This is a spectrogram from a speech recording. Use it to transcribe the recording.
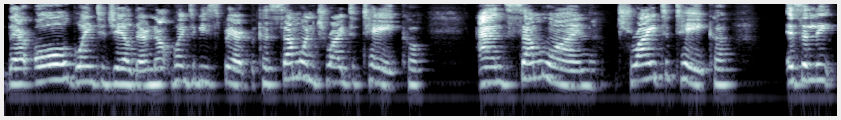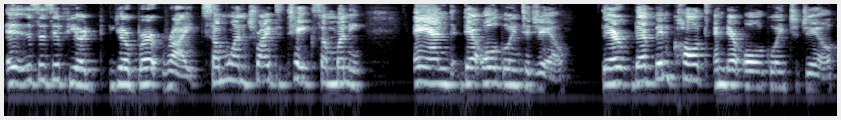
They're all going to jail. They're not going to be spared because someone tried to take and someone tried to take is it's as if your your birthright someone tried to take some money and they're all going to jail they're, they've been caught and they're all going to jail.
